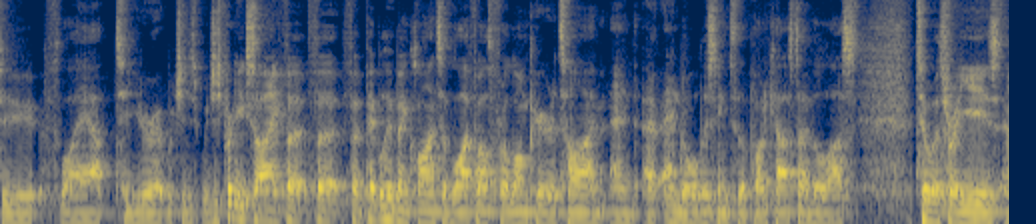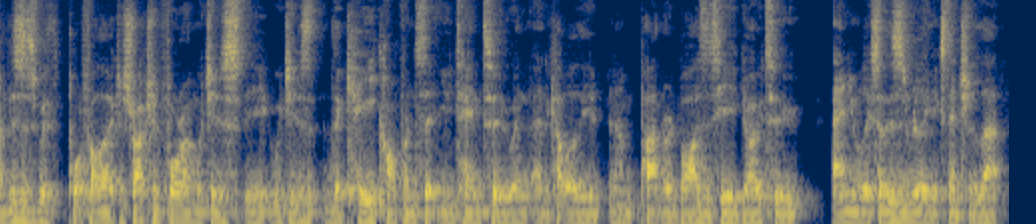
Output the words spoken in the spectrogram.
to fly out to Europe, which is which is pretty exciting for, for, for people who've been clients of Life Wealth for a long period of time and uh, and or listening to the podcast over the last two or three years. And this is with Portfolio Construction Forum, which is which is the key conference that you tend to and, and a couple of the um, partner advisors here go to annually. So this is really an extension of that.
